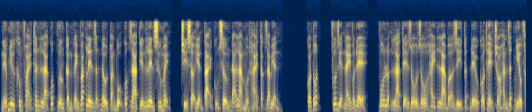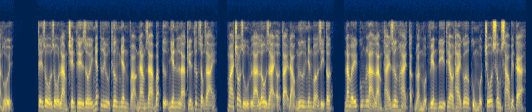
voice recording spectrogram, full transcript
nếu như không phải thân là quốc vương cần gánh vác lên dẫn đầu toàn bộ quốc gia tiến lên sứ mệnh, chỉ sợ hiện tại cũng sớm đã là một hải tặc ra biển. Còn tốt, phương diện này vấn đề, vô luận là tệ rổ rổ hay là bờ dị tật đều có thể cho hắn rất nhiều phản hồi. Tệ rổ rổ làm trên thế giới nhất lưu thương nhân vào nam ra bắc tự nhiên là kiến thức rộng rãi, mà cho dù là lâu dài ở tại đảo ngư nhân bờ dị tật, năm ấy cũng là làm thái dương hải tập đoàn một viên đi theo tiger cùng một chỗ sông sáo biển cả.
